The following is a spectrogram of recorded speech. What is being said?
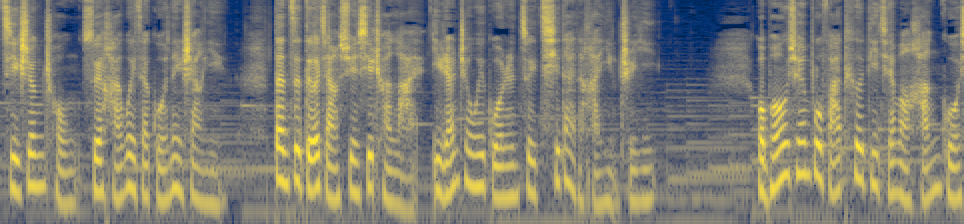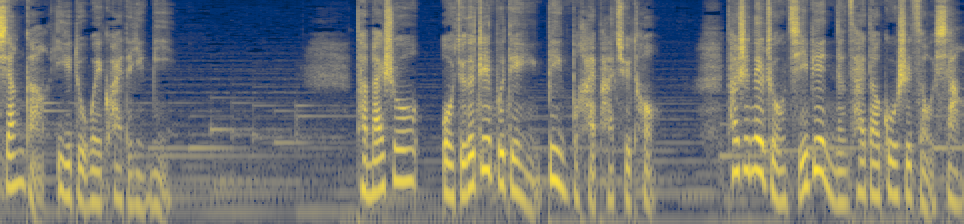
寄生虫》虽还未在国内上映，但自得奖讯息传来，已然成为国人最期待的韩影之一。我朋友圈不乏特地前往韩国、香港一睹为快的影迷。坦白说，我觉得这部电影并不害怕剧透，它是那种即便你能猜到故事走向，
